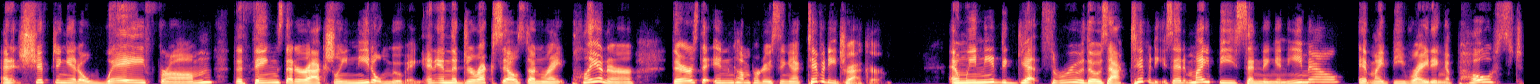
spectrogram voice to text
and it's shifting it away from the things that are actually needle moving. And in the direct sales done right planner, there's the income producing activity tracker. And we need to get through those activities. It might be sending an email, it might be writing a post,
